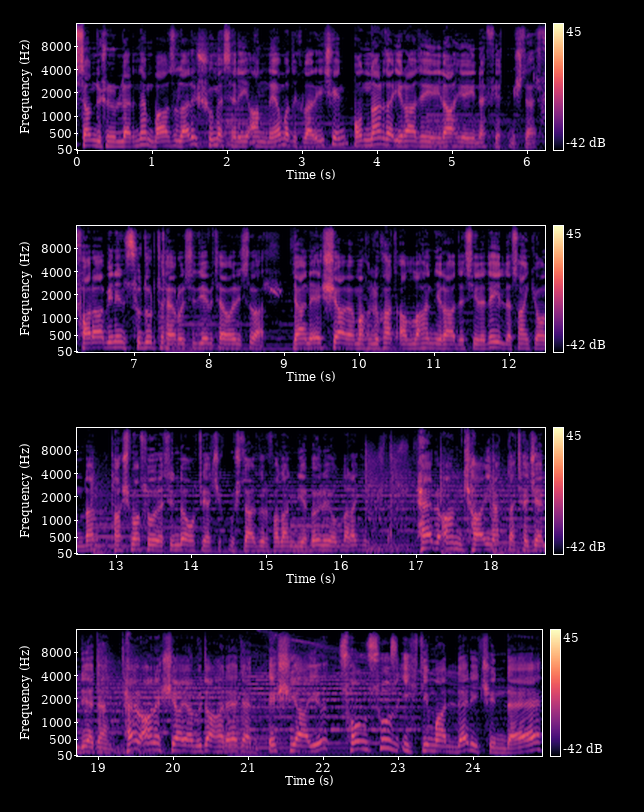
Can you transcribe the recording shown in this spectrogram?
İslam düşünürlerinden bazıları şu meseleyi anlayamadıkları için onlar da irade-i ilahiyeyi nefyetmişler. Farabi'nin sudur teorisi diye bir teorisi var. Yani eşya ve mahlukat Allah'ın iradesiyle değil de sanki ondan taşma suretinde ortaya çıkmışlardır falan diye böyle yollara girmişler her an kainatta tecelli eden, her an eşyaya müdahale eden, eşyayı sonsuz ihtimaller içinde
